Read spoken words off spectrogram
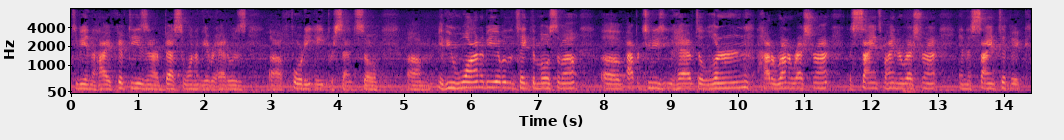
to be in the high 50s, and our best one that we ever had was 48%. Uh, so, um, if you want to be able to take the most amount of opportunities that you have to learn how to run a restaurant, the science behind a restaurant, and the scientific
